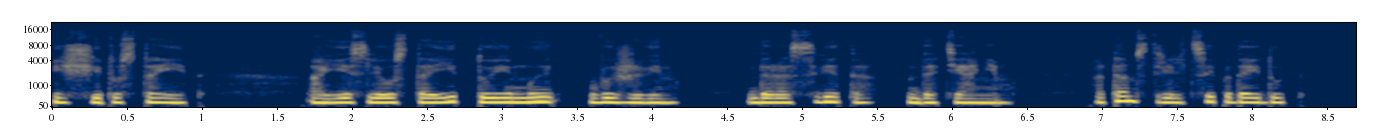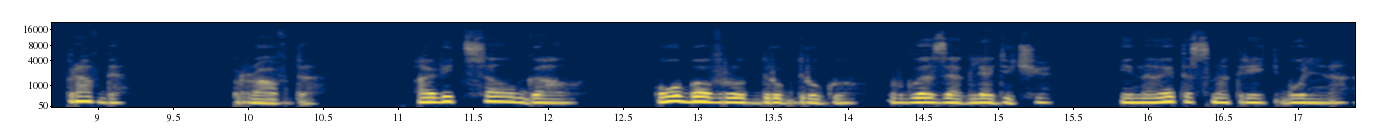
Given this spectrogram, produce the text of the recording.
и щит устоит. А если устоит, то и мы выживем. До рассвета дотянем. А там стрельцы подойдут. Правда? Правда. А ведь солгал. Оба врут друг другу, в глаза глядячи. И на это смотреть больно.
